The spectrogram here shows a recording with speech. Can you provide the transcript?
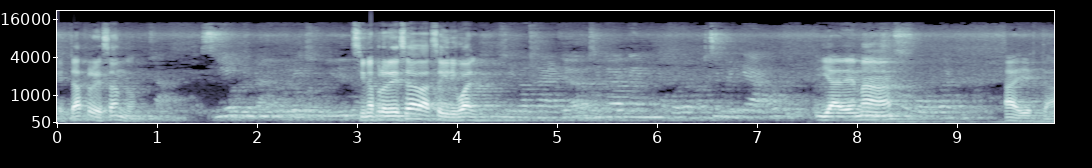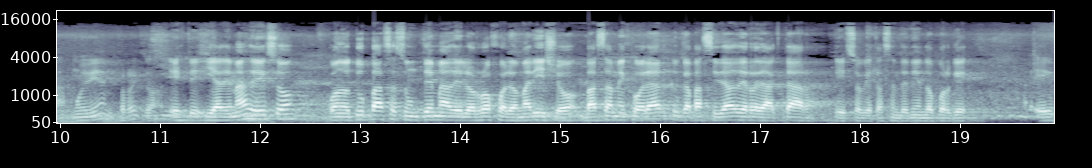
Estás progresando. Si no progresa, va a seguir igual. Y además. Ahí está, muy bien, correcto. Este, y además de eso, cuando tú pasas un tema de lo rojo a lo amarillo, vas a mejorar tu capacidad de redactar eso que estás entendiendo, porque eh,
